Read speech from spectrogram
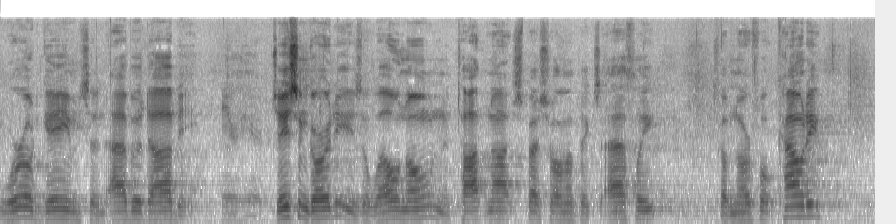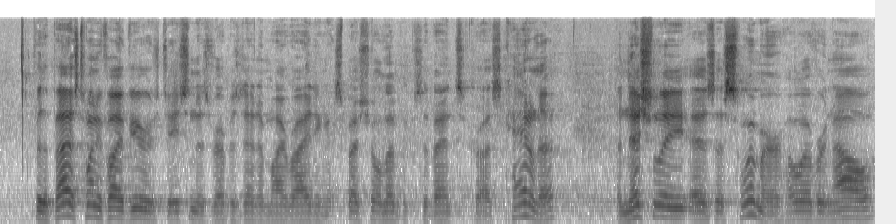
World Games in Abu Dhabi. Hear, hear. Jason Gordy is a well-known and top-notch Special Olympics athlete from Norfolk County. For the past 25 years, Jason has represented my riding at Special Olympics events across Canada, initially as a swimmer, however, now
